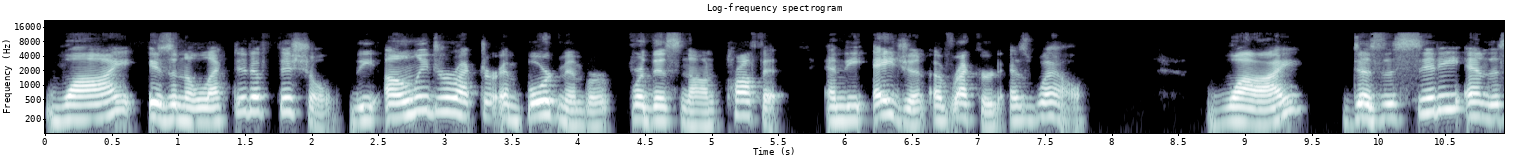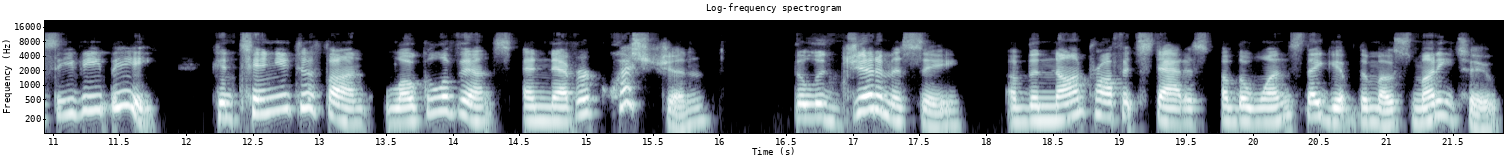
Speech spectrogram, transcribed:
Why is an elected official the only director and board member for this nonprofit and the agent of record as well? Why does the city and the CVB continue to fund local events and never question the legitimacy of the nonprofit status of the ones they give the most money to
